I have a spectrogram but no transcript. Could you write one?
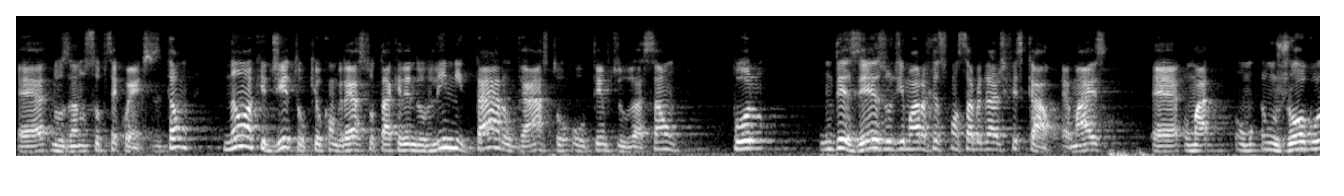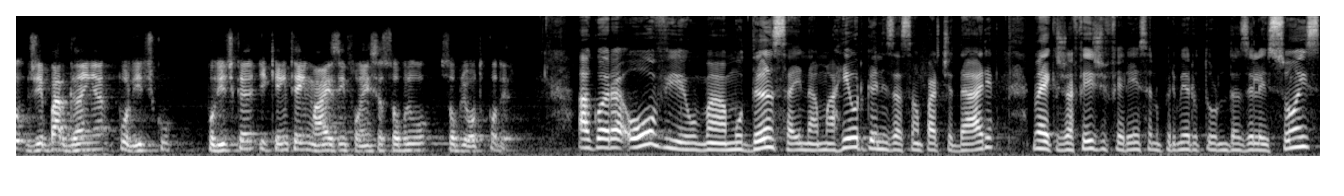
é, nos anos subsequentes. Então, não acredito que o Congresso está querendo limitar o gasto ou o tempo de duração por um desejo de maior responsabilidade fiscal. É mais é, uma, um, um, jogo de barganha político, política e quem tem mais influência sobre o sobre outro poder. Agora, houve uma mudança aí, uma reorganização partidária, não é que já fez diferença no primeiro turno das eleições,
